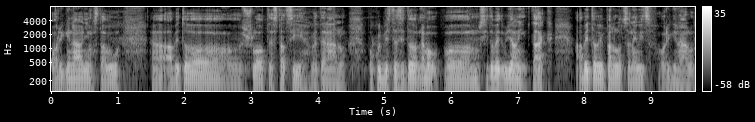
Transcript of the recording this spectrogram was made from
originálním stavu aby to šlo testací veteránů. Pokud byste si to, nebo musí to být udělané tak, aby to vypadalo co nejvíc v originálu.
